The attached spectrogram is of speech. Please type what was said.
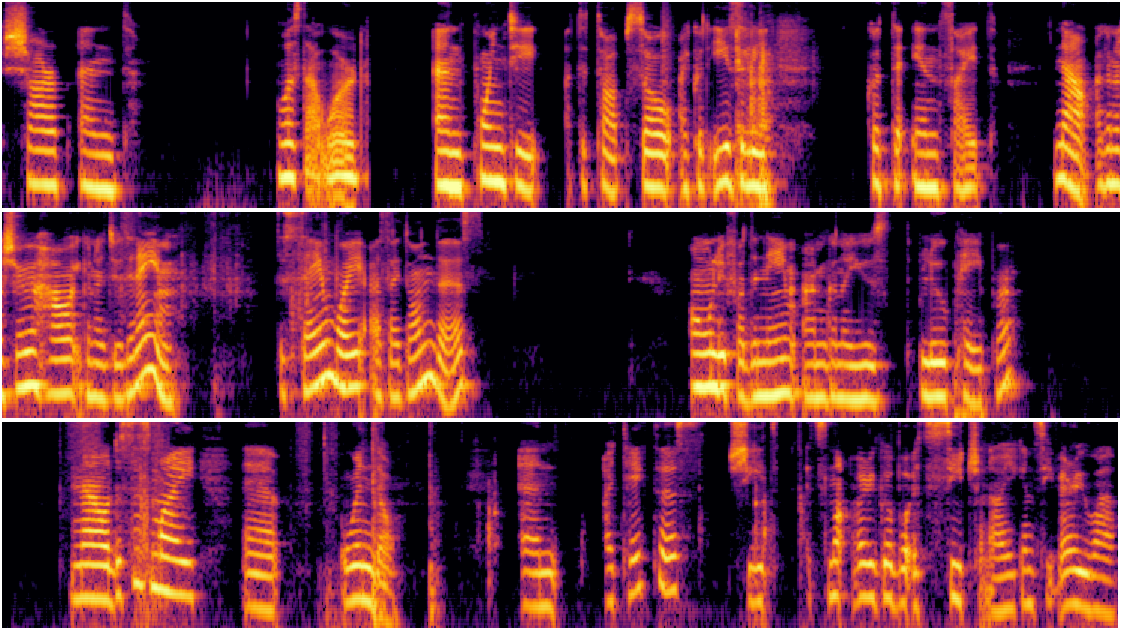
sharp and what's that word? And pointy at the top, so I could easily cut the inside. Now, I'm gonna show you how I'm gonna do the name. The same way as I done this, only for the name I'm gonna use blue paper. Now this is my uh, window. And I take this sheet. It's not very good but it's see now. You can see very well.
